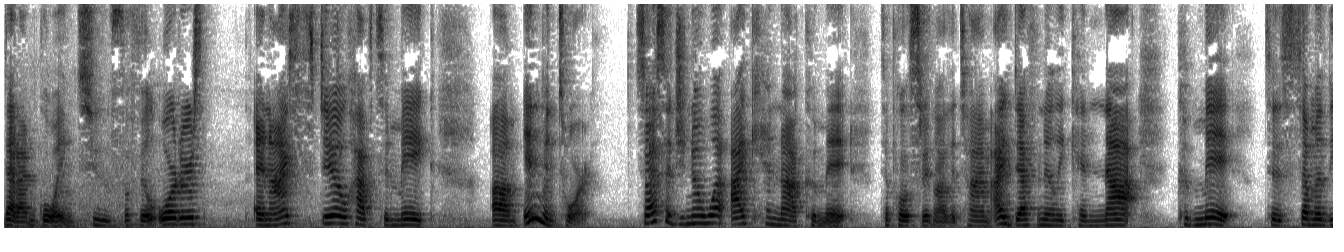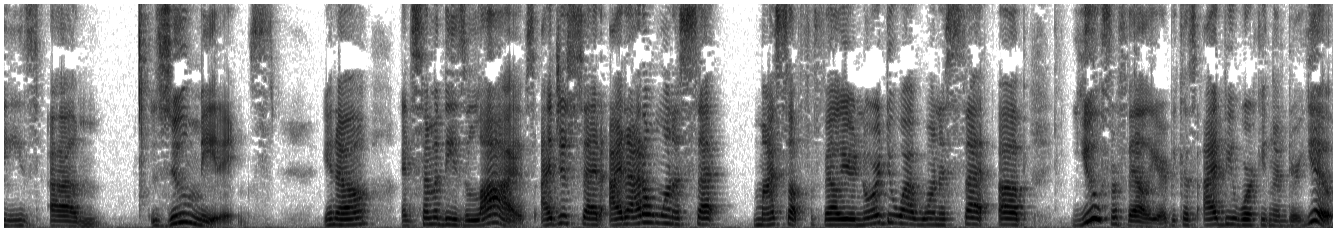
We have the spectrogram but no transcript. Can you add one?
that I'm going to fulfill orders. And I still have to make um, inventory. So I said, you know what? I cannot commit to posting all the time. I definitely cannot commit to some of these um, Zoom meetings, you know, and some of these lives. I just said, I, I don't want to set myself for failure, nor do I want to set up you for failure because I'd be working under you.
